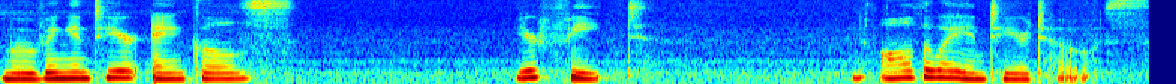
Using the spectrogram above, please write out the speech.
Moving into your ankles, your feet and all the way into your toes.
